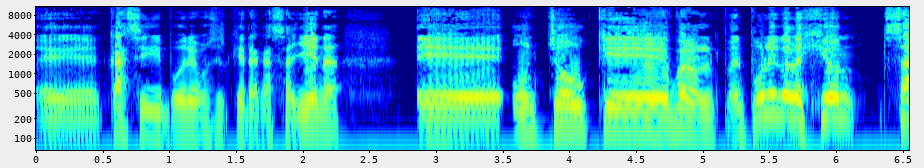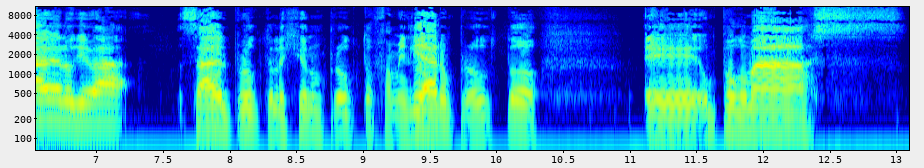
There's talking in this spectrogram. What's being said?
eh, casi podríamos decir que era casa llena. Eh, un show que, bueno, el, público Legión sabe a lo que va, sabe el producto Legión, un producto familiar, un producto eh, un poco más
